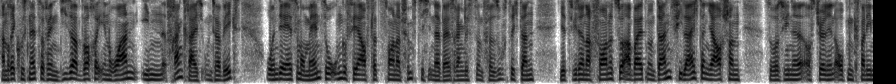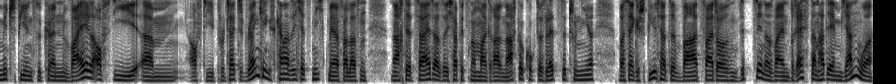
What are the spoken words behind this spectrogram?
André Kuznetsov in dieser Woche in Rouen in Frankreich unterwegs. Und er ist im Moment so ungefähr auf Platz 250 in der Weltrangliste und versucht sich dann jetzt wieder nach vorne zu arbeiten und dann vielleicht dann ja auch schon sowas wie eine Australian Open Quali mitspielen zu können, weil auf die, ähm, auf die Protected Rankings kann er sich jetzt nicht mehr verlassen nach der Zeit. Also ich habe jetzt nochmal gerade nachgeguckt, das letzte Turnier, was er gespielt hatte, war 2017, das war in Brest, dann hat er im Januar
